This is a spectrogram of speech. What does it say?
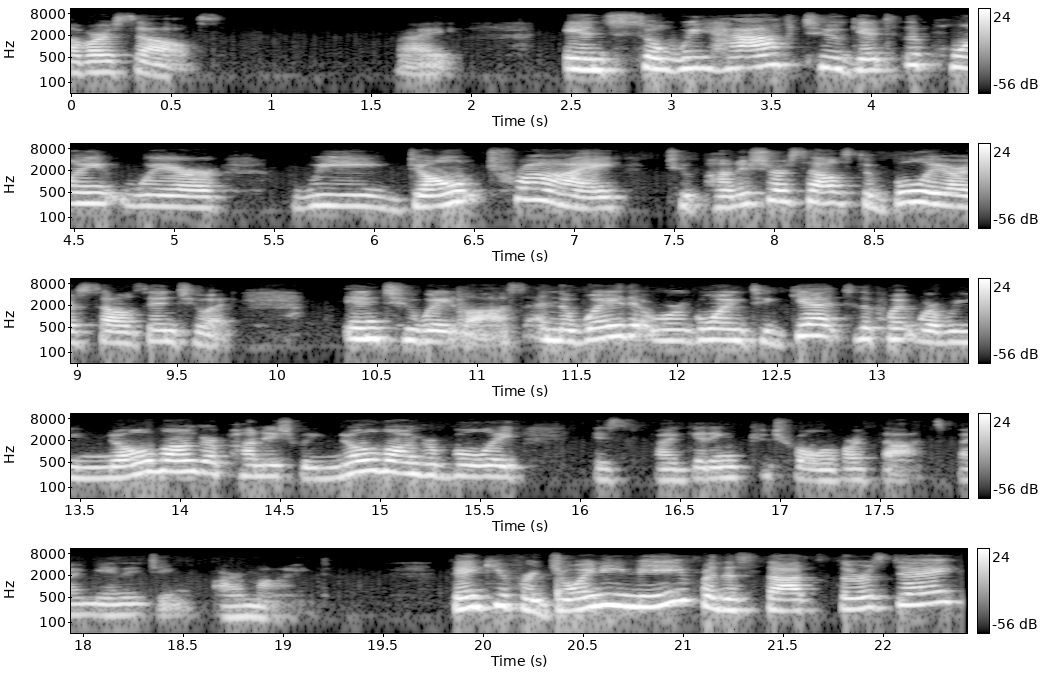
of ourselves, right? And so we have to get to the point where we don't try to punish ourselves, to bully ourselves into it, into weight loss. And the way that we're going to get to the point where we no longer punish, we no longer bully, is by getting control of our thoughts, by managing our mind. Thank you for joining me for this Thoughts Thursday.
